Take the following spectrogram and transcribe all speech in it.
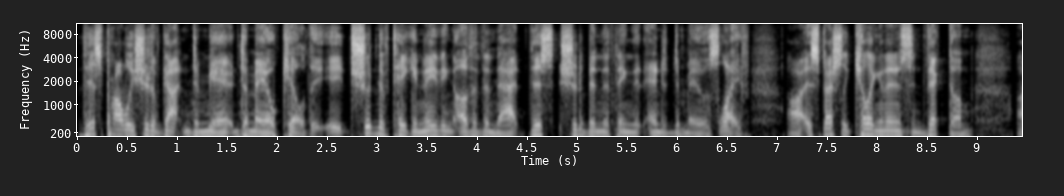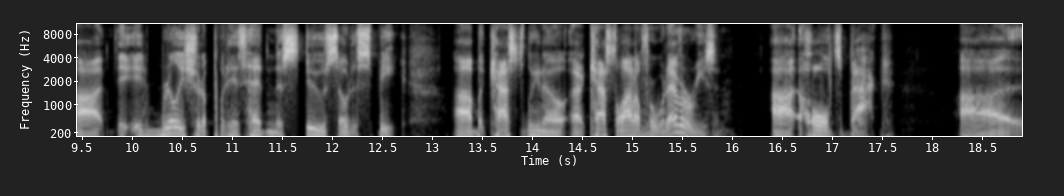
this probably should have gotten DeMeo, killed. It, it, shouldn't have taken anything other than that. This should have been the thing that ended DeMeo's life, uh, especially killing an innocent victim. Uh, it, it, really should have put his head in the stew, so to speak. Uh, but Castellano, uh, Castellano, for whatever reason, uh, holds back. Uh,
